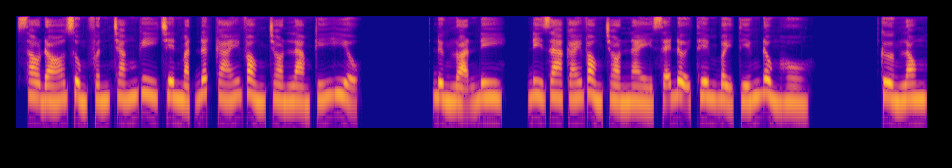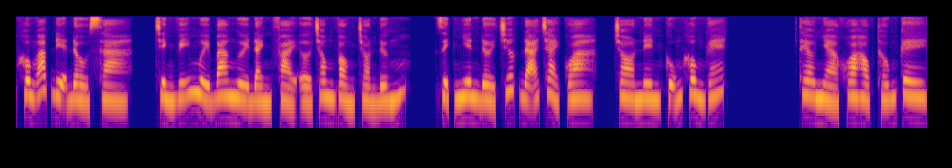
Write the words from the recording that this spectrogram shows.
Sau đó dùng phấn trắng ghi trên mặt đất cái vòng tròn làm ký hiệu. Đừng loạn đi, đi ra cái vòng tròn này sẽ đợi thêm 7 tiếng đồng hồ. Cường Long không áp địa đầu xa, Trình Vĩ 13 người đành phải ở trong vòng tròn đứng, dịch nhiên đời trước đã trải qua, cho nên cũng không ghét. Theo nhà khoa học thống kê,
